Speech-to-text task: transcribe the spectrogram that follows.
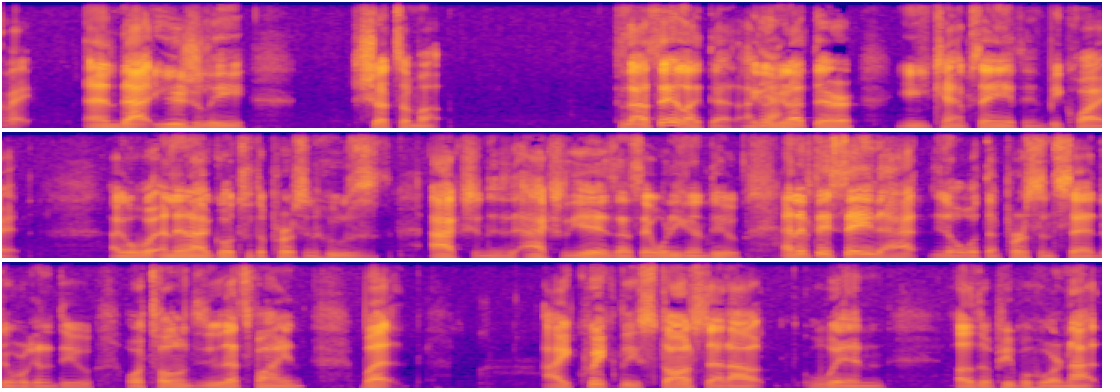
Right. and that usually shuts them up. Because I say it like that. I go, Yeah. "You're not there. You can't say anything. Be quiet." I go, and then I go to the person whose action it actually is. I say, "What are you going to do?" And if they say that, you know, what that person said they were going to do or told them to do, that's fine. But I quickly staunch that out when other people who are not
